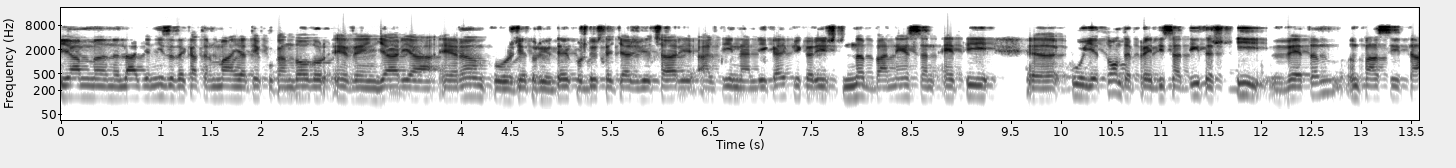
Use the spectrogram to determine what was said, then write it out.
Jam në lagjen njëzet e katër maj atje ku ka ndodhur edhe ngjarja e rëndë ku është gjetur i vdekur dyzet e gjashtë vjeçari Altin Alikaj pikërisht në banesën e tij ku jetonte prej disa ditësh i vetëm pasi të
